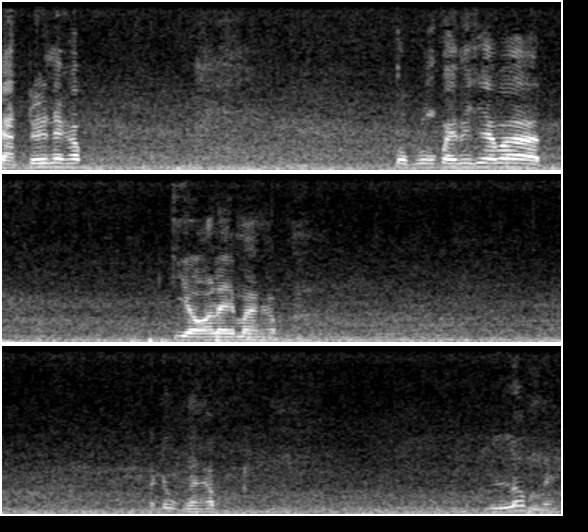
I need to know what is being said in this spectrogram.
กัดด้วยนะครับ ตกลงไปไม่ใช่ว่า เกี่ยวอะไรมาครับปลาดุกนะครับ ล่มเลย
